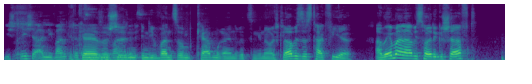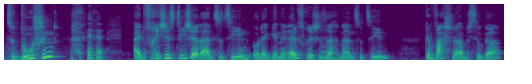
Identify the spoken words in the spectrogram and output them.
die Striche an die Wand ritzen. Okay, so schön in die Wand so Kerben reinritzen, genau. Ich glaube, es ist Tag 4. Aber immerhin habe ich es heute geschafft, zu duschen, ein frisches T-Shirt anzuziehen oder generell frische Sachen anzuziehen. Gewaschen habe ich sogar.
